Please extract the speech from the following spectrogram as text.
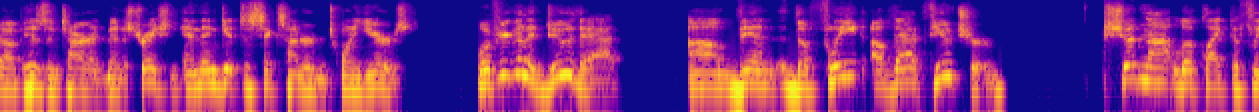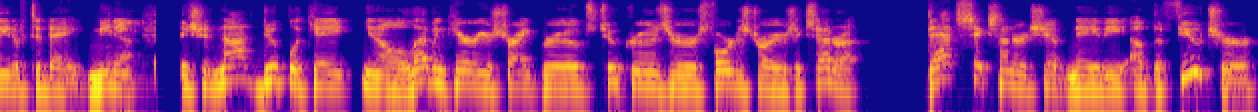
of his entire administration, and then get to 620 years. Well, if you're going to do that, um, then the fleet of that future should not look like the fleet of today, meaning yeah. it should not duplicate, you know, 11 carrier strike groups, two cruisers, four destroyers, et cetera. That 600 ship Navy of the future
